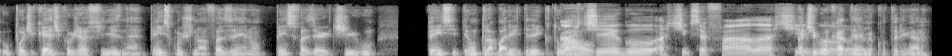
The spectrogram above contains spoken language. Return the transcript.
o podcast que eu já fiz, né? Pense em continuar fazendo, pense em fazer artigo, pense em ter um trabalho intelectual, Artigo, artigo você fala, artigo... artigo acadêmico, tá ligado?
